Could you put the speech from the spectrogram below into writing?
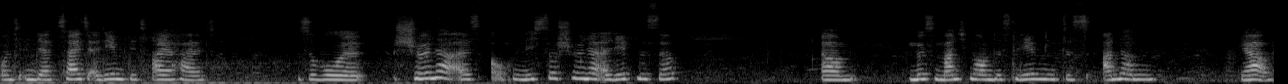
und in der Zeit erleben die drei halt sowohl schöne als auch nicht so schöne Erlebnisse. Ähm, müssen manchmal um das Leben des anderen ja,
